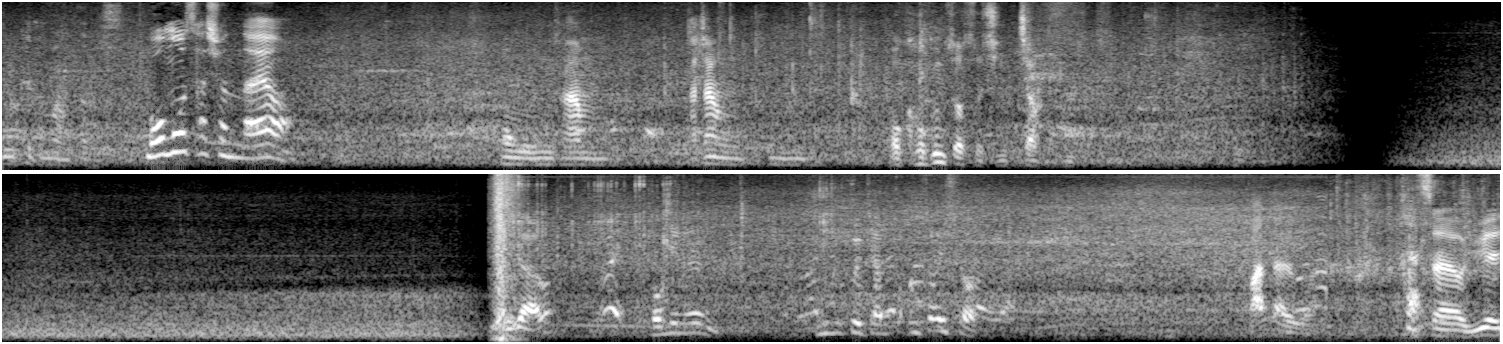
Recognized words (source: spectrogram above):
이렇게도 많이 떨었어 뭐뭐 사셨나요? 홍삼 가장 음, 어 거금 썼어 진짜 뭔지 알아? 거기는 중국 글자로 조금 써 있어 맞다 이거 갔어요 위에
